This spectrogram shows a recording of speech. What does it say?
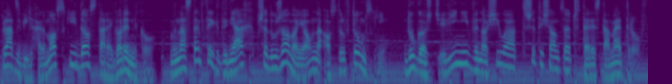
Plac Wilhelmowski do Starego Rynku. W następnych dniach przedłużono ją na Ostrów Tumski. Długość linii wynosiła 3400 metrów.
